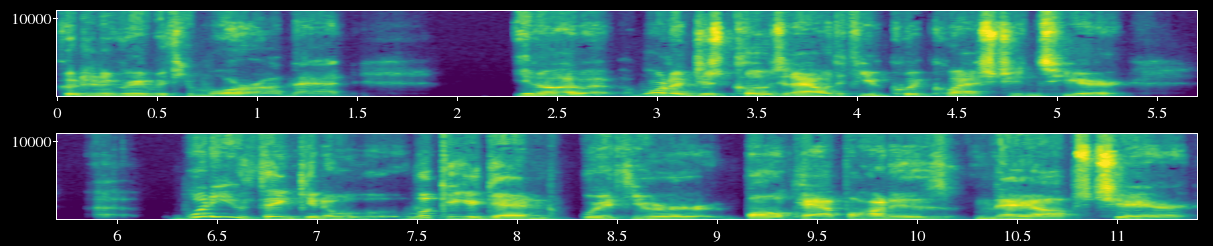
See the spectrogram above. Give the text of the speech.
Couldn't agree with you more on that. You know, I, I want to just close it out with a few quick questions here. Uh, what do you think, you know, looking again with your ball cap on as NAIOP's chair,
